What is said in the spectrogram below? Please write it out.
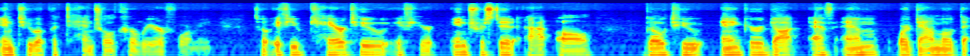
into a potential career for me. So if you care to, if you're interested at all, go to anchor.fm or download the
